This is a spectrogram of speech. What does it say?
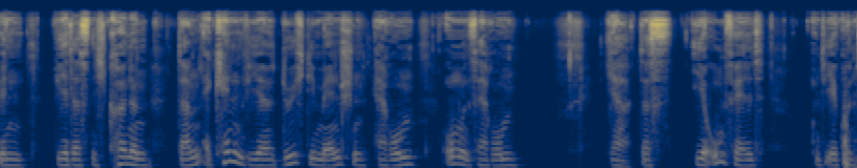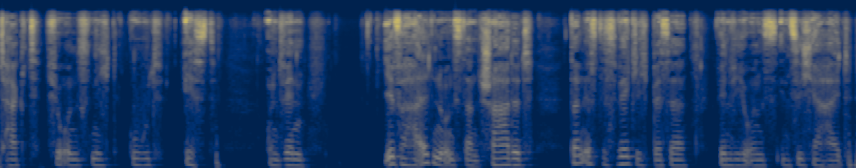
wenn wir das nicht können, dann erkennen wir durch die Menschen herum, um uns herum, ja, dass ihr Umfeld und ihr Kontakt für uns nicht gut ist. Und wenn ihr Verhalten uns dann schadet, dann ist es wirklich besser, wenn wir uns in Sicherheit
